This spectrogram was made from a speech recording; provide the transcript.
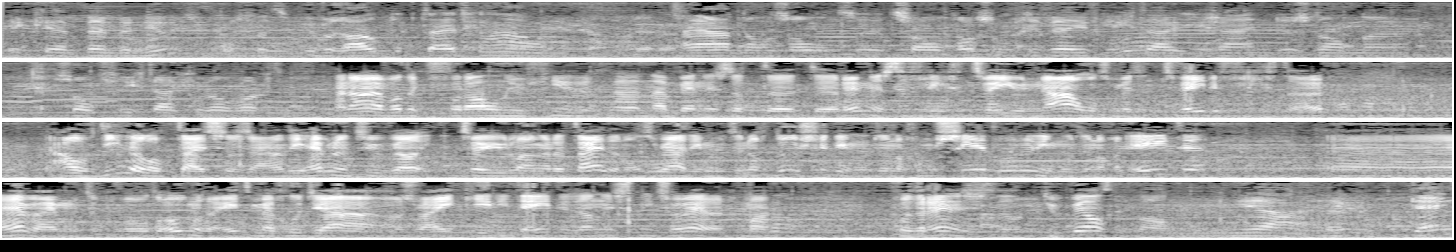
ik ben benieuwd of we het überhaupt op tijd gaan halen. Nou ja, dan zal het, het zal vast een privévliegtuigje zijn, dus dan zal het vliegtuigje wel wachten. Nou, ja, wat ik vooral nieuwsgierig eh, naar ben, is dat de, de renners die vliegen twee uur na ons met een tweede vliegtuig. Ja, of die wel op tijd zullen zijn. Want die hebben natuurlijk wel twee uur langere tijd dan ons. Maar ja, die moeten nog douchen, die moeten nog gemasseerd worden, die moeten nog eten. Eh, hè, wij moeten bijvoorbeeld ook nog eten. Maar goed, ja, als wij een keer niet eten, dan is het niet zo erg. Maar voor de renners is dat natuurlijk wel het geval. Ja, ik denk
